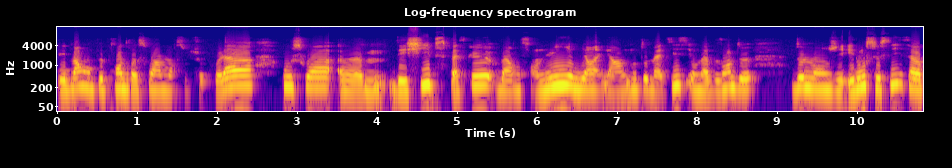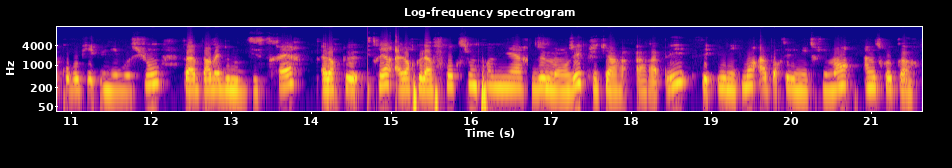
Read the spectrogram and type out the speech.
eh ben, on peut prendre soit un morceau de chocolat ou soit euh, des chips parce que bah, on s'ennuie ou bien il y a un automatisme et on a besoin de de manger. Et donc ceci, ça va provoquer une émotion, ça va permettre de nous distraire, alors que alors que la fonction première de manger, que je tiens à, rappeler, c'est uniquement apporter des nutriments à notre corps.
